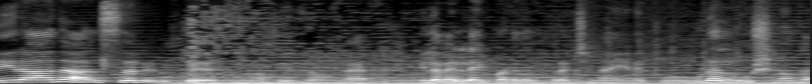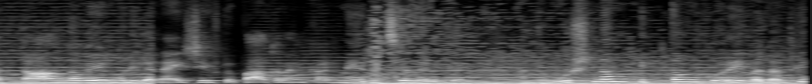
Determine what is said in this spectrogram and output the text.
தீராத அல்சர் இருக்கு அப்படின்றவங்க இல்ல வெள்ளைப்படுதல் பிரச்சனை எனக்கு உடல் உஷ்ணங்க தாங்கவே முடியல. நைட் ஷிஃப்ட் பாக்குறேன் கண் எரிச்சல் இருக்கு. அந்த உஷ்ணம் பித்தம் குறைவதற்கு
